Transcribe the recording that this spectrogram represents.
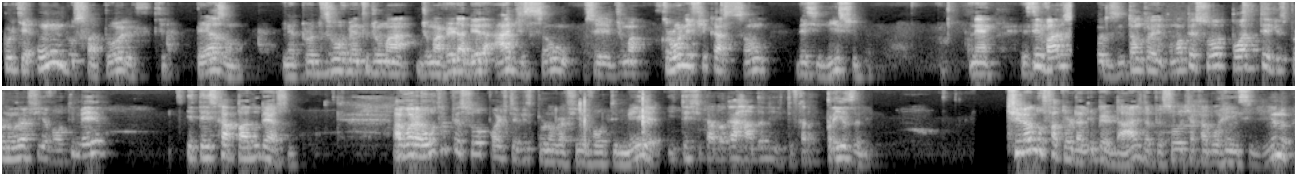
Porque um dos fatores que pesam né, para o desenvolvimento de uma, de uma verdadeira adição, ou seja, de uma cronificação desse vício, né, existem vários fatores. Então, por exemplo, uma pessoa pode ter visto pornografia volta e meia e ter escapado dessa. Agora, outra pessoa pode ter visto pornografia volta e meia e ter ficado agarrada ali, ter ficado presa ali. Tirando o fator da liberdade da pessoa que acabou reincidindo,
